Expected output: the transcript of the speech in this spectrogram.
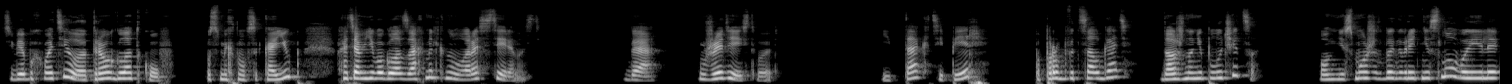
«Тебе бы хватило трех глотков», — усмехнулся Каюб, хотя в его глазах мелькнула растерянность. «Да, уже действует». «Итак, теперь...» Попробовать солгать? Должно не получиться. Он не сможет выговорить ни слова или...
